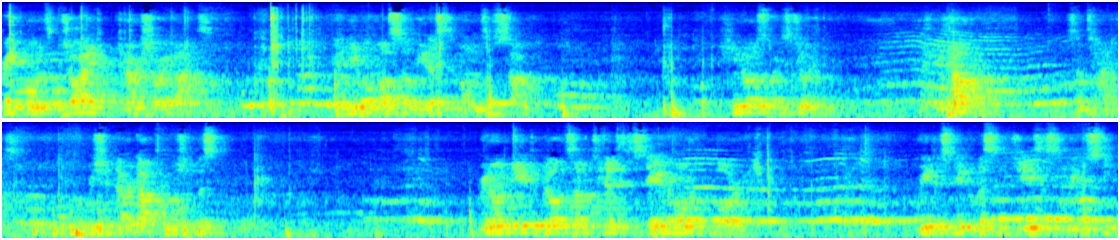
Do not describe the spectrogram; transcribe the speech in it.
great moments of joy in our short lives. And He will also lead us to moments of sorrow. He knows what He's doing. We doubt Him sometimes. We should never doubt Him. We should listen. We don't need to build some tents to stay in the moment of glory. We just need to listen to Jesus and we will see.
